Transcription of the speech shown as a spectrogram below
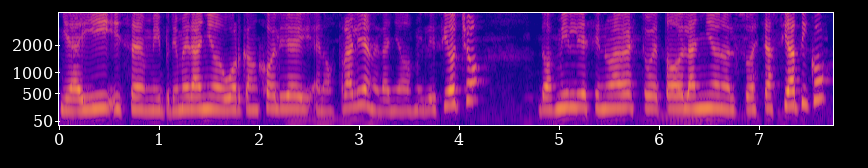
Y ahí hice mi primer año de Work and Holiday en Australia en el año 2018 2019 estuve todo el año en el sudeste asiático.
